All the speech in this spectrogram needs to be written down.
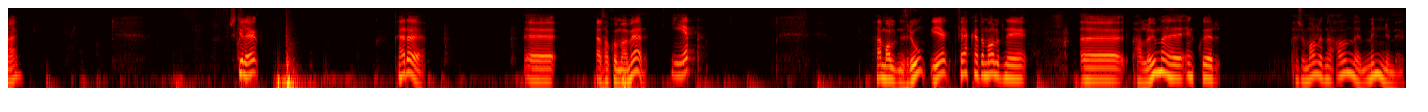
nei Skilji Herru uh, Er það komið að mér? Jep Það er málefni þrjú. Ég fekk þetta málefni uh, það laumaði einhver þessu málefni að mér minni mig.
